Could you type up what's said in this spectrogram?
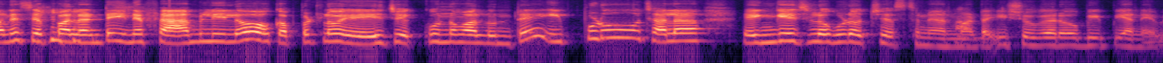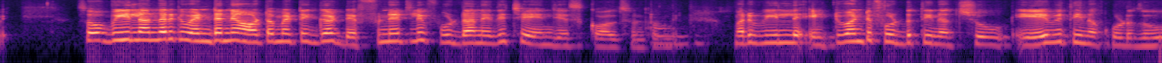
ఆనెస్ట్ చెప్పాలంటే ఈయన ఫ్యామిలీలో ఒకప్పట్లో ఏజ్ ఎక్కువ ఉన్న వాళ్ళు ఉంటే ఇప్పుడు చాలా యంగ్ ఏజ్లో కూడా వచ్చేస్తున్నాయి అనమాట ఈ షుగర్ బీపీ అనేవి. సో వీళ్ళందరికీ వెంటనే ఆటోమేటిక్గా డెఫినెట్లీ ఫుడ్ అనేది చేంజ్ చేసుకోవాల్సి ఉంటుంది. మరి వీళ్ళు ఎటువంటి ఫుడ్ తినొచ్చు ఏవి తినకూడదు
